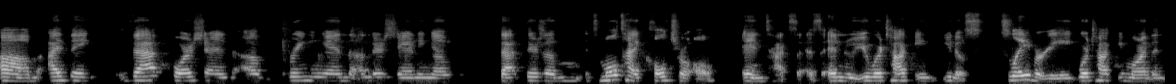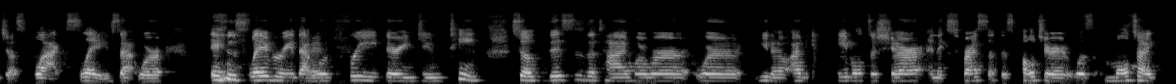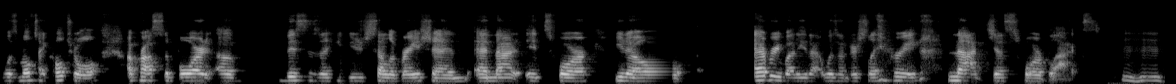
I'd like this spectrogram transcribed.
um, I think that portion of bringing in the understanding of that there's a it's multicultural in Texas. And you were talking you know slavery. We're talking more than just black slaves that were in slavery that right. were freed during Juneteenth. So this is the time where we're we're you know I'm able to share and express that this culture was multi was multicultural across the board of this is a huge celebration and that it's for you know everybody that was under slavery, not just for blacks. Mm-hmm.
